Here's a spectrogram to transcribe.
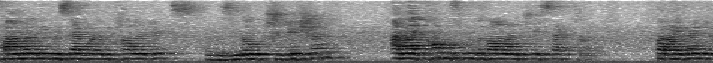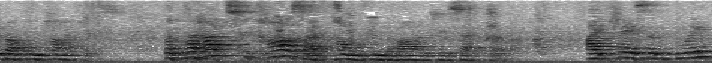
family was ever in politics, there was no tradition, and I come from the voluntary sector. But I've ended up in politics. But perhaps because I've come from the voluntary sector, I place a great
